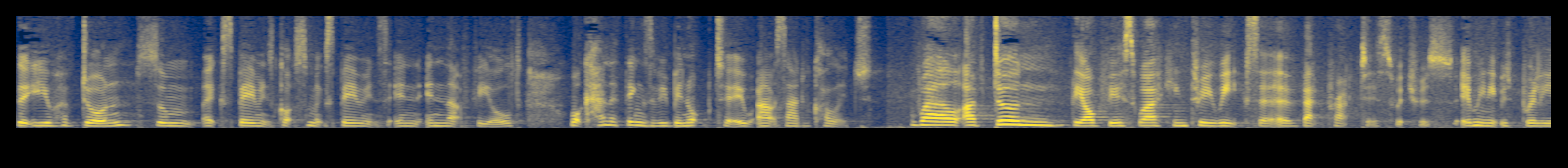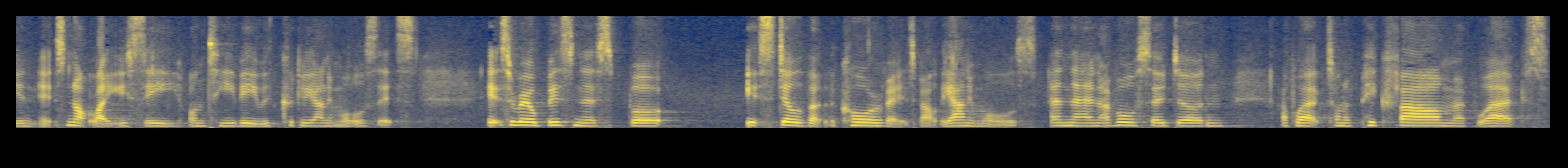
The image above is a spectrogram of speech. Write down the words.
that you have done some experience, got some experience in, in that field. What kind of things have you been up to outside of college? Well, I've done the obvious working three weeks at a vet practice, which was, I mean, it was brilliant. It's not like you see on TV with cuddly animals. It's, it's a real business, but it's still at the core of it. It's about the animals. And then I've also done, I've worked on a pig farm. I've worked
